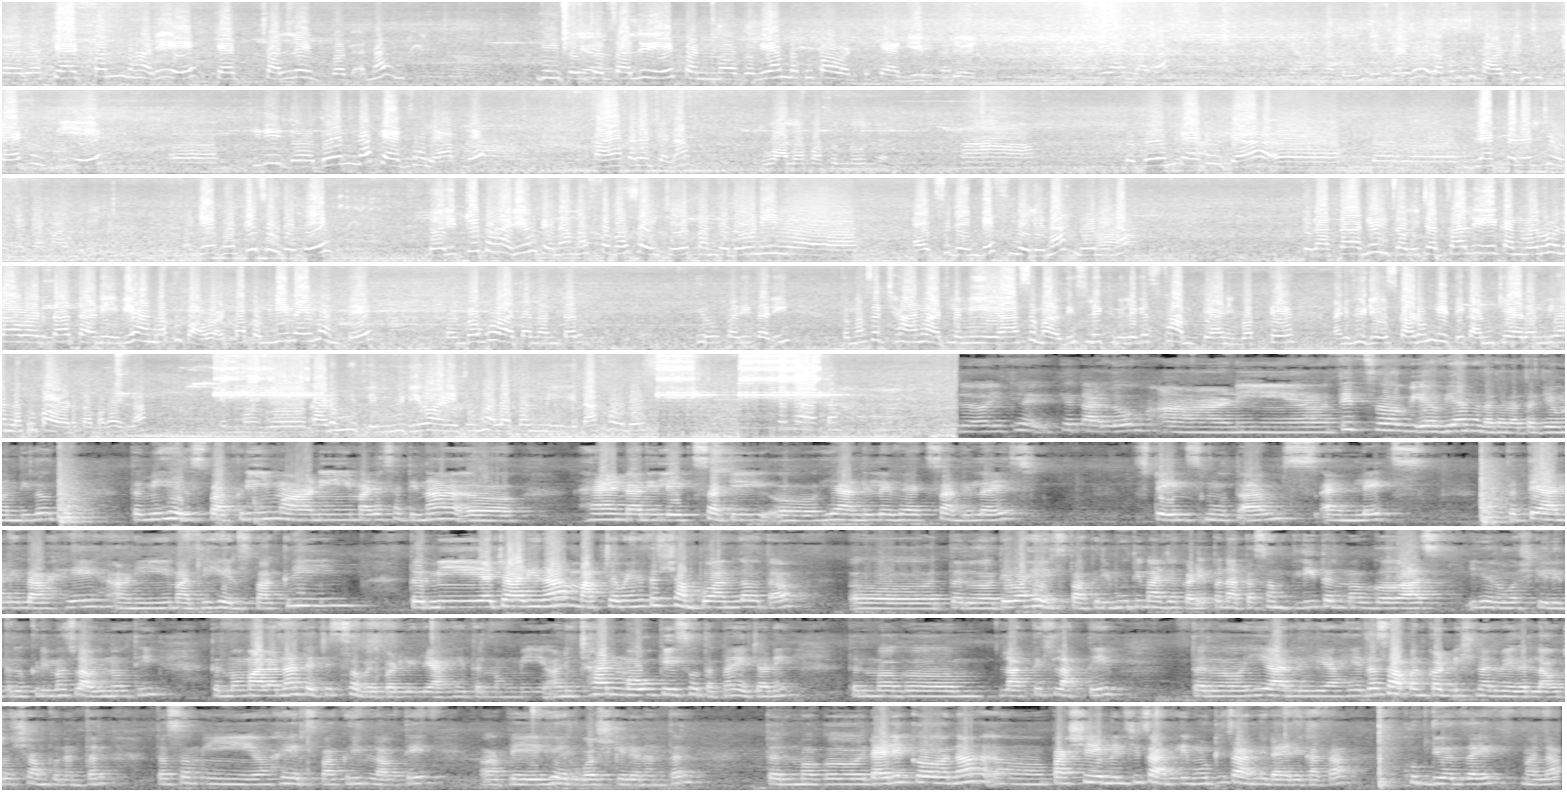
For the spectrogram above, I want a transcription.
तर कॅट पण भारी आहे. कॅट चाललंय बघ ना. घ्यायचं विचार चालू आहे पण मग विहानला खूप आवडते कॅट का? वियांना. वैभवला पण खूप आवडते. त्यांची कॅट होती आहे किती? दोन ना कॅट झाल्या आपल्या काळ्या कलरच्या ना? तू आल्यापासून दोन झाले. हां. तर दोन कॅट होत्या. तर ब्लॅक कलरचे होते त्या माधुरी म्हणजे बोकेच होते ते. तर इतके भारी होते ना मस्त बसायचे. पण ते दोन्ही ॲक्सिडेंटेच मेले ना दोन्ही ना. तर आता घ्यायचा विचार चालू आहे. कारण वैभवला आवडतात आणि विहानला खूप आवडतात. पण मी नाही म्हणते. पण बघू आता नंतर. घेऊ कधीतरी. तर मस्त छान वाटलं मी. असं मला दिसले की मी लगेच थांबते आणि बघते आणि व्हिडिओज काढून घेते. कारण की आणि विहानला खूप आवडतं बघायला. तर मग काढून घेतले मी व्हिडिओ आणि तुम्हाला पण मी दाखवले इथे इतक्यात आलो आणि तेच वि- विहान जातात आता जेवण दिलं होतं. तर मी हेअर स्पा क्रीम आणि माझ्यासाठी ना हँड आणि लेगसाठी हे आणलेलं वॅक्स आणलेलं आहे. Satin smooth arms and legs. तर ते आणलेलं आहे आणि माझी हेअर स्पा क्रीम. तर मी याच्या आधी ना मागच्या महिन्यातच शॅम्पू आणला होता. तर तेव्हा हेअर स्पा क्रीम होती माझ्याकडे पण आता संपली तर मग आज हेअर वॉश केली तर क्रीमच लावली नव्हती. तर मग मला ना त्याचीच सवय पडलेली आहे. तर मग मी आणि छान मऊ केस होतात ना याच्याने तर मग लागतेच लागते. तर ही आणलेली आहे. जसं आपण कंडिशनर वगैरे लावतो शॅम्पू नंतर तसं मी हेअर स्पा क्रीम लावते आपले हेअर वॉश केल्यानंतर. तर मग डायरेक्ट ना पाचशे एम एलचीच आणली मोठीच आणली डायरेक्ट आता. खूप दिवस जाईल मला.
